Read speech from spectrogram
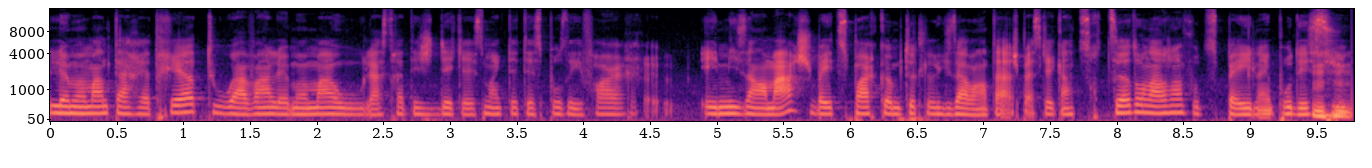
le moment de ta retraite ou avant le moment où la stratégie de décaissement que tu étais supposé faire euh, est mise en marche, ben, tu perds comme tous les avantages. Parce que quand tu retires ton argent, il faut que tu payes l'impôt dessus.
